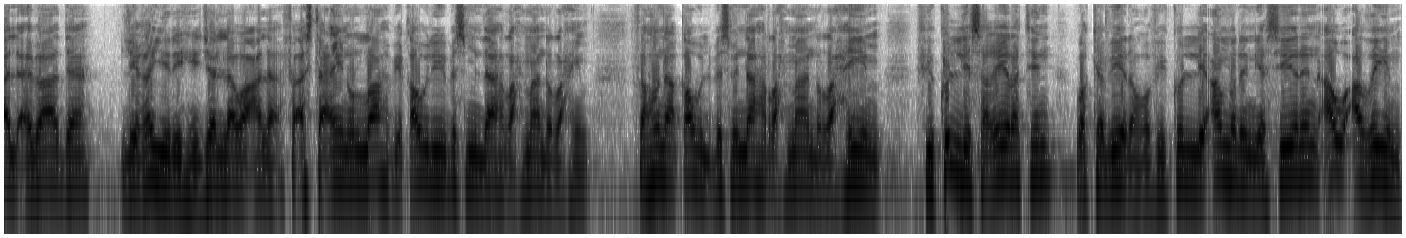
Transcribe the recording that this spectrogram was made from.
العباده لغيره جل وعلا فاستعين الله بقولي بسم الله الرحمن الرحيم فهنا قول بسم الله الرحمن الرحيم في كل صغيرة وكبيرة وفي كل أمر يسير أو عظيم.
